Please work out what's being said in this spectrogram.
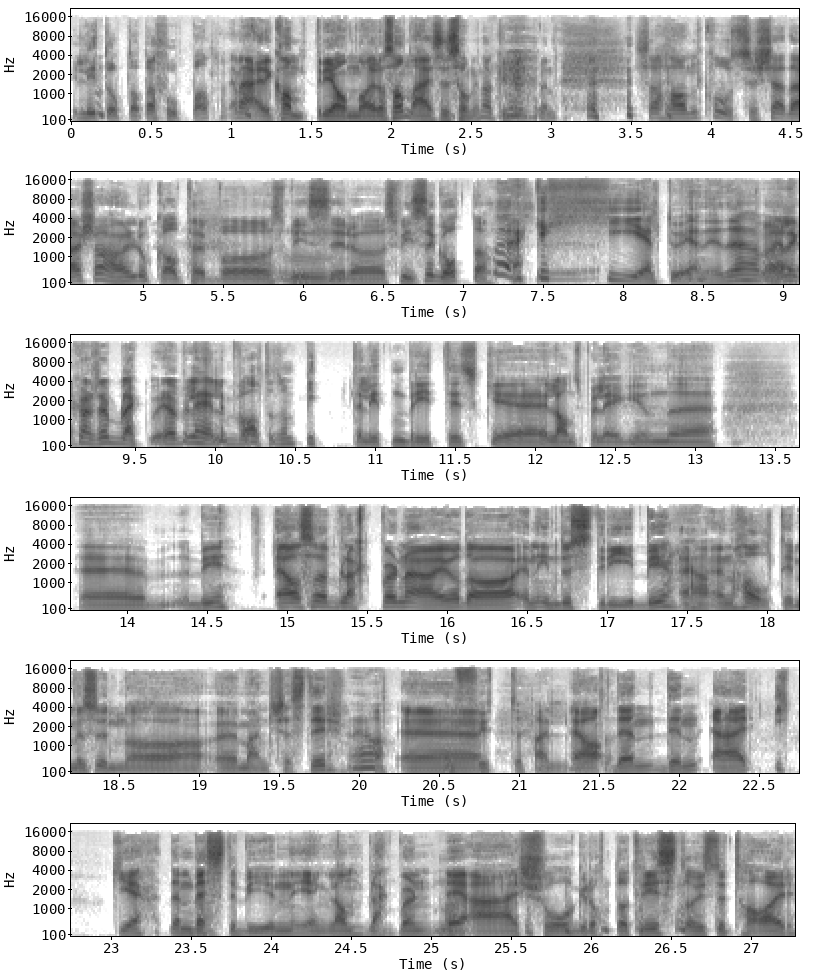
litt opptatt av fotball. Men er det kamper i januar og sånn? Nei, sesongen har ikke begynt. Men. Så han koser seg der. Så har han lokal pub og spiser, og spiser godt, da. Men Jeg er ikke helt uenig i det. Eller kanskje Blackburn Jeg ville heller valgt en sånn bitte liten britisk eh, landsbylegen eh, by. Ja, altså Blackburn er jo da en industriby Ja. en halvtimes unna Manchester. Ja. Eh, fytte helvete. ja, den, den er ikke den beste byen i England, Blackburn. Det er så grått og trist. Og hvis du tar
